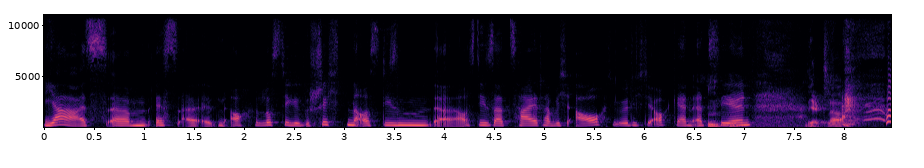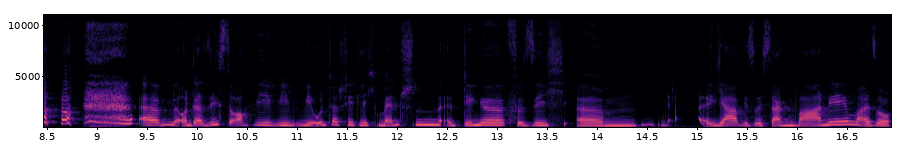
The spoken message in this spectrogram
ja, es ähm, ist äh, auch lustige Geschichten aus, diesem, äh, aus dieser Zeit habe ich auch, die würde ich dir auch gerne erzählen. Ja, klar. ähm, und da siehst du auch, wie, wie, wie unterschiedlich Menschen Dinge für sich, ähm, ja, wie soll ich sagen, wahrnehmen. Also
